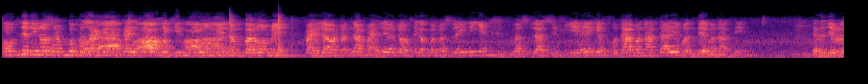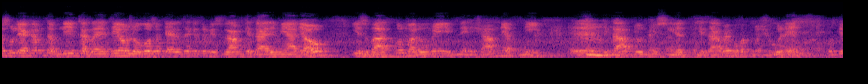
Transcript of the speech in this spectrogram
کتنے دنوں سے ہم کو پھنسا کے رکھا ہے۔ گنتیوں میں نمبروں میں پہلا اور چوتھا پہلے اور چوتھے کا کوئی مسئلہ ہی نہیں ہے۔ مسئلہ صرف یہ ہے کہ خدا بناتا ہے یہ بندے بناتے ہیں۔ جیسے جب رسول اکرم تبلیغ کر رہے تھے اور لوگوں سے کہہ رہے تھے کہ تم اسلام کے دائرے میں آ جاؤ، اس بات کو معلوم ابن ہشام نے اپنی کتاب جو ان کی سیرت کی کتاب ہے، بہت مشہور ہے۔ اس کے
